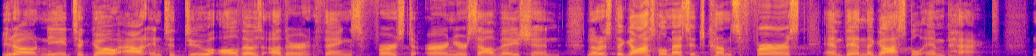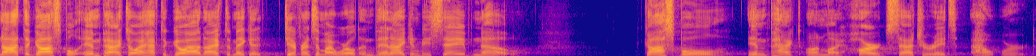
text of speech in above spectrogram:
You don't need to go out and to do all those other things first to earn your salvation. Notice the gospel message comes first and then the gospel impact. Not the gospel impact, oh, I have to go out and I have to make a difference in my world and then I can be saved. No. Gospel impact on my heart saturates outward.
